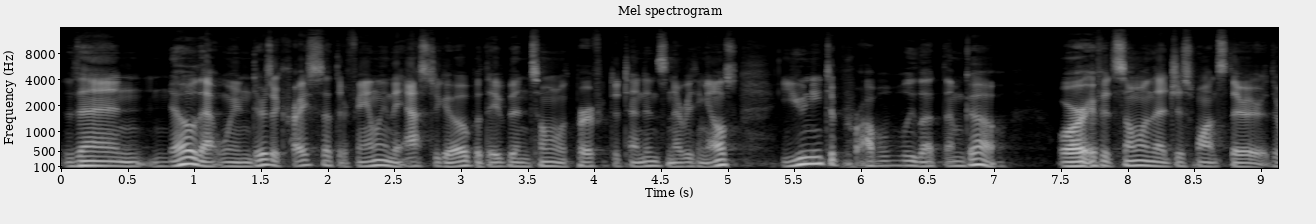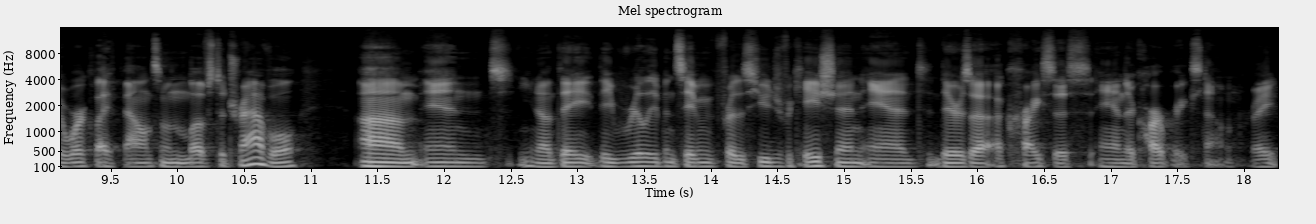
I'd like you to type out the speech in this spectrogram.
then know that when there's a crisis at their family and they ask to go, but they've been someone with perfect attendance and everything else, you need to probably let them go. Or if it's someone that just wants their their work life balance and loves to travel, um, and you know they they really have been saving for this huge vacation, and there's a, a crisis and their car breaks down, right?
